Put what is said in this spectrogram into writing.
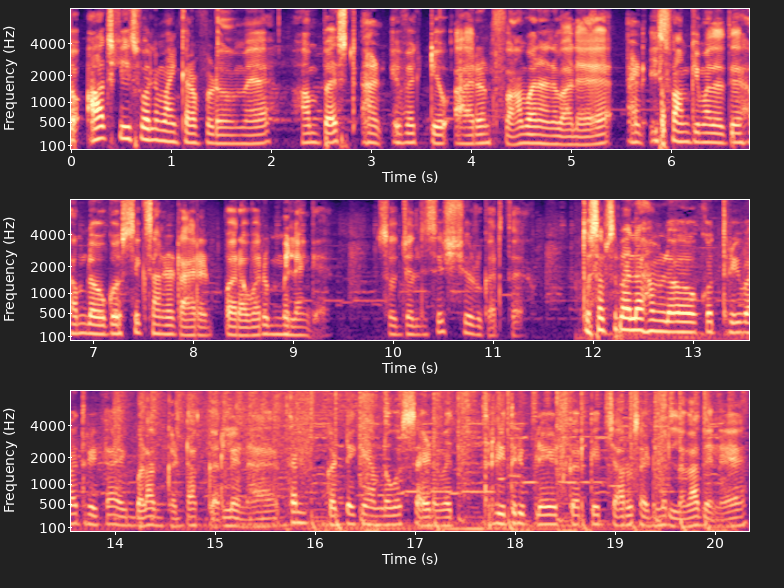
तो आज की इस वाले माइनक्राफ्ट वीडियो में हम best and effective iron farm बनाने वाले हैं एंड इस फार्म की मदद से हम लोगों को 600 आयरन पर आवर मिलेंगे। सो जल्दी से शुरू करते हैं। तो सबसे पहले हम लोगों को थ्री बाई थ्री का एक बड़ा गड्ढा कर लेना है। देन गड्ढे के हम लोगों को साइड में थ्री थ्री प्लेट करके चारों साइड में लगा देने हैं।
